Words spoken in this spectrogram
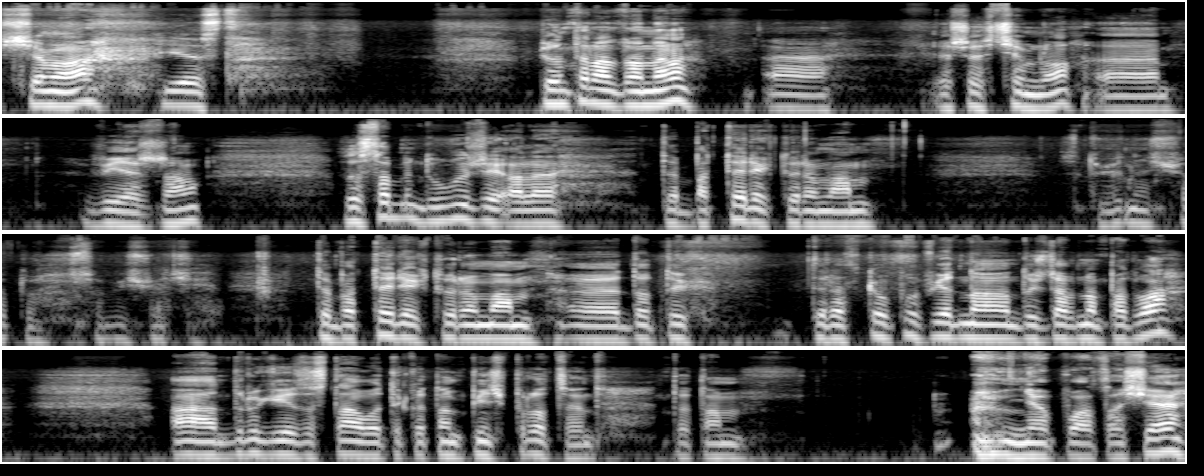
Siema, jest piąta nad ranem, e, jeszcze jest ciemno, e, wyjeżdżam. Zostałbym dłużej, ale te baterie, które mam, tu jedno światło sobie świeci, te baterie, które mam e, do tych teleskopów, jedna dość dawno padła, a drugie zostało tylko tam 5%, to tam nie opłaca się.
